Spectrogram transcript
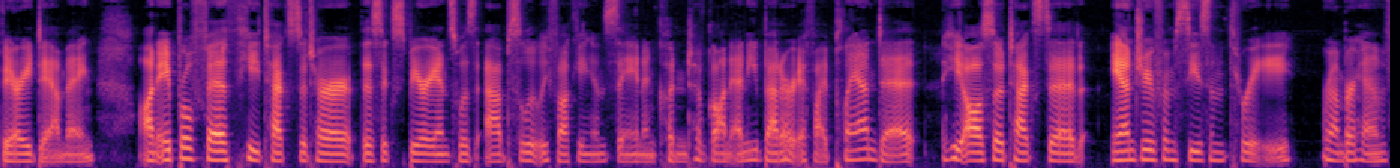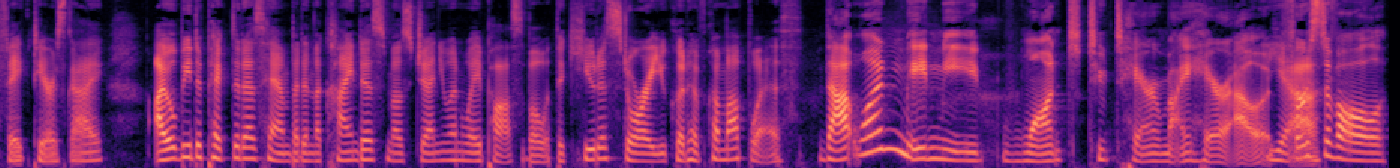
very damning. On April 5th, he texted her, This experience was absolutely fucking insane and couldn't have gone any better if I planned it. He also texted Andrew from season three. Remember him, fake tears guy? I will be depicted as him, but in the kindest, most genuine way possible, with the cutest story you could have come up with. That one made me want to tear my hair out. Yeah. First of all,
